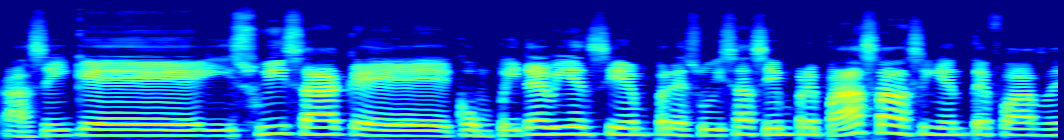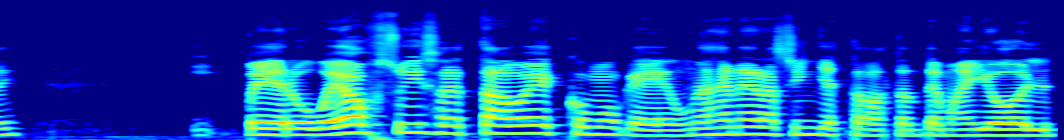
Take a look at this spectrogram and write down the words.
Así que, y Suiza, que compite bien siempre, Suiza siempre pasa a la siguiente fase. Pero veo a Suiza esta vez como que una generación ya está bastante mayor.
